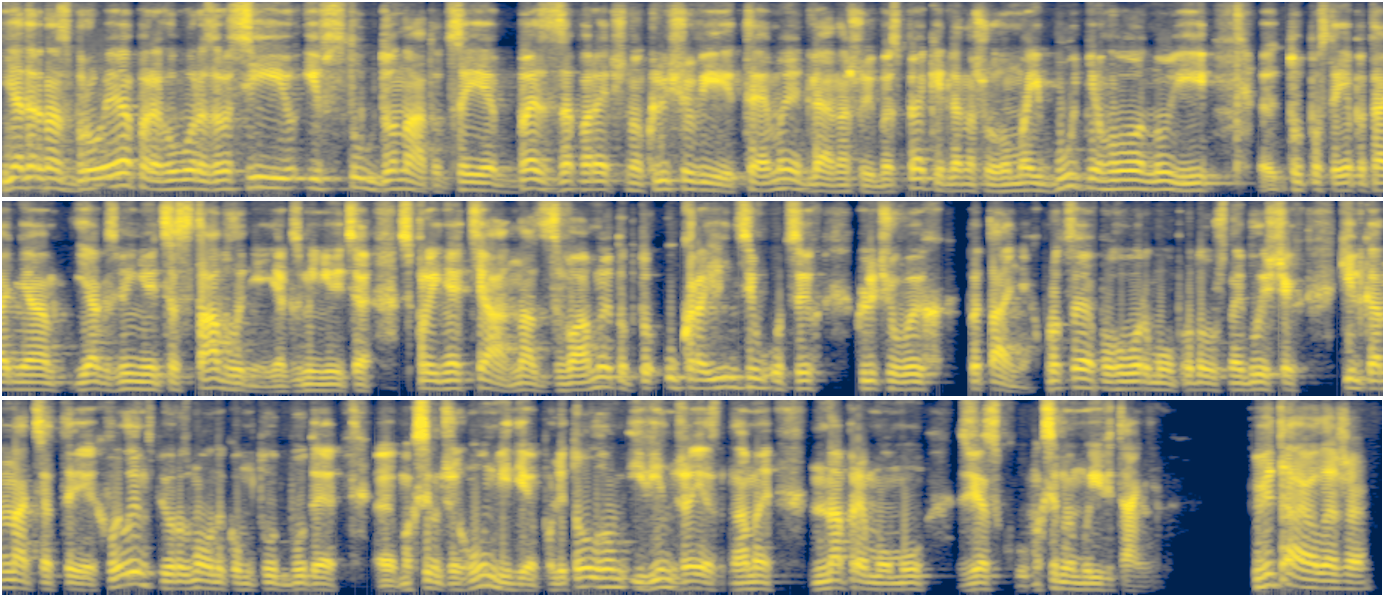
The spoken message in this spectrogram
Ядерна зброя, переговори з Росією і вступ до НАТО це є беззаперечно ключові теми для нашої безпеки, для нашого майбутнього. Ну і е, тут постає питання, як змінюється ставлення, як змінюється сприйняття нас з вами, тобто українців, у цих ключових питаннях. Про це поговоримо упродовж найближчих кільканадцяти хвилин. Співрозмовником тут буде е, Максим Джигун. Він є політологом, і він вже є з нами на прямому зв'язку. Максиме, мої вітання. Вітаю, Олеже.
